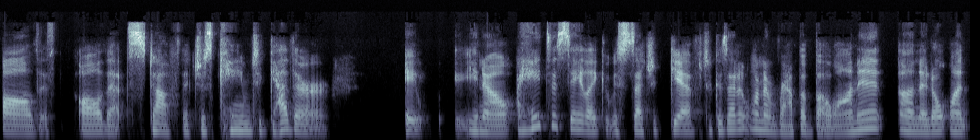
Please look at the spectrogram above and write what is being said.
all this, all that stuff that just came together. It, you know, I hate to say like it was such a gift because I don't want to wrap a bow on it. And I don't want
